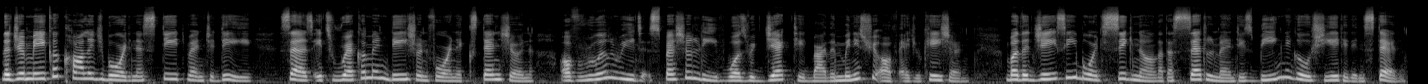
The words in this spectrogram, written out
The Jamaica College Board, in a statement today, says its recommendation for an extension of Ruel Reid's special leave was rejected by the Ministry of Education. But the JC Board signaled that a settlement is being negotiated instead.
